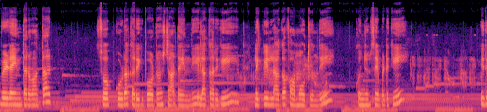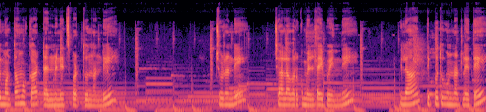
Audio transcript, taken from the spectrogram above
వేడైన తర్వాత సోప్ కూడా కరిగిపోవటం స్టార్ట్ అయింది. ఇలా కరిగి లిక్విడ్ లాగా ఫామ్ అవుతుంది. కొంచెం సేపటికి. ఇది మొత్తం ఒక టెన్ మినిట్స్ పడుతుందండి. చూడండి చాలా వరకు మెల్ట్ అయిపోయింది. ఇలా తిప్పుతూ ఉన్నట్లయితే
